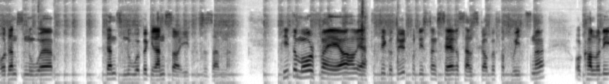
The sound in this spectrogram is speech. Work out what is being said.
og dens noe, dens noe begrensa ytelsesevne. Peter Moore fra EA har i ettertid gått ut for å distansere selskapet fra tweetsene, og kaller de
